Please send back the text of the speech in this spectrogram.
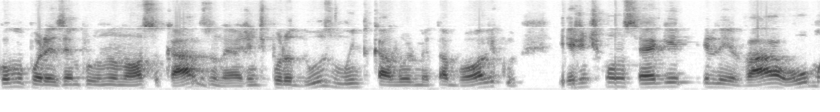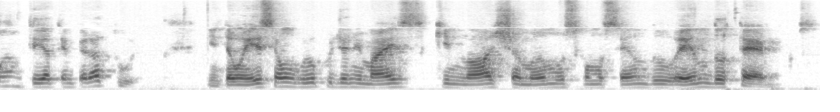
como por exemplo no nosso caso, né, a gente produz muito calor metabólico e a gente consegue elevar ou manter a temperatura. Então esse é um grupo de animais que nós chamamos como sendo endotérmicos.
